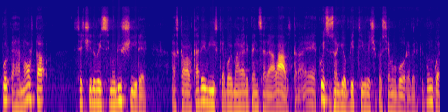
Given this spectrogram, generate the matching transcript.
eh, una volta se ci dovessimo riuscire a scavalcare l'Ischia poi magari pensare all'altra. E questi sono gli obiettivi che ci possiamo porre perché comunque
